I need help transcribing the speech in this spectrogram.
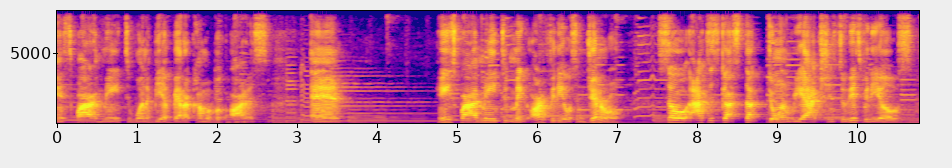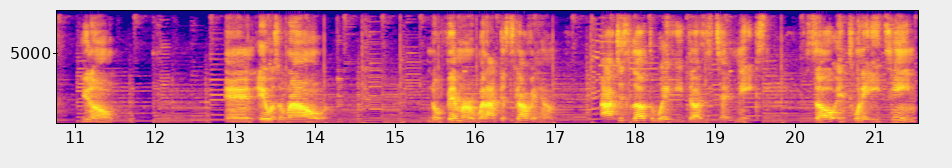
inspired me to want to be a better comic book artist. And he inspired me to make art videos in general. So I just got stuck doing reactions to his videos, you know. And it was around November when I discovered him. I just love the way he does his techniques. So in 2018,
